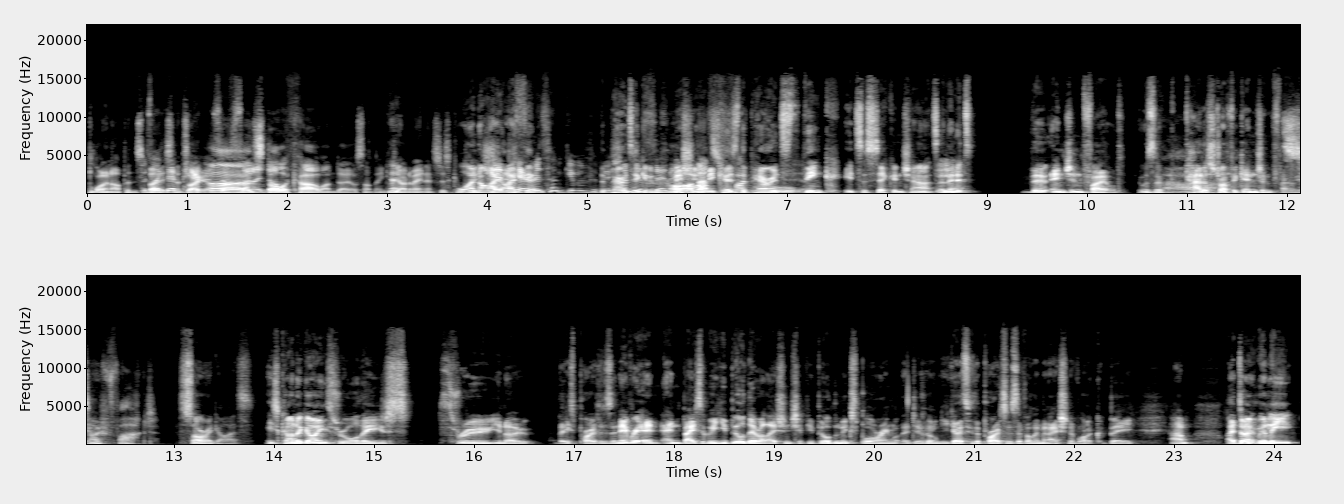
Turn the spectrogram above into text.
blown up in space? like and it's like, oh, I stole off. a car one day or something. Do you know what I mean? It's just Well, complete no, I- Their I think parents have given permission. The parents are to given permission Oh, because the parents cool. think it's a second chance, and then it's the engine failed. It was a oh. catastrophic engine failure. so fucked. Sorry guys. He's kind of going through all these through you know these processes and every and, and basically you build their relationship you build them exploring what they're doing you go through the process of elimination of what it could be. Um, i don't really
